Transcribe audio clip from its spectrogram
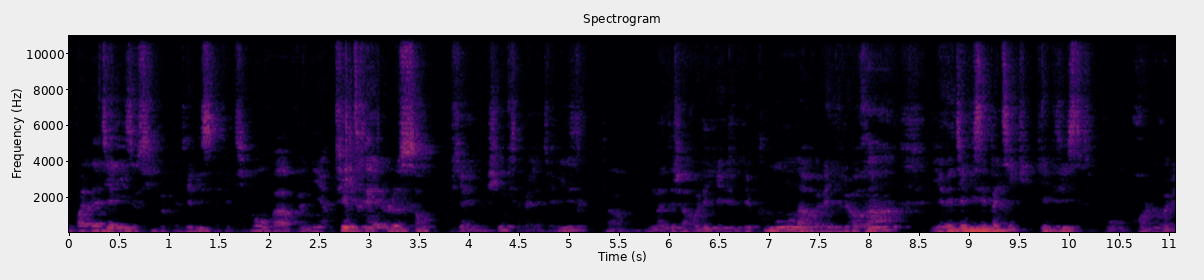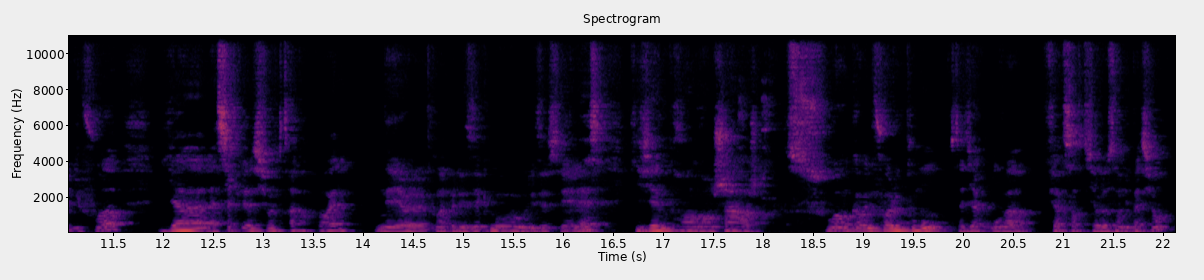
on parle de la dialyse aussi, donc la dialyse, effectivement, on va venir filtrer le sang via une machine qui s'appelle la dialyse. on a déjà relayé les poumons, on a relayé le rein, il y a les dialyses hépatiques qui existent, on prend le relais du foie, il y a la circulation extracorporelle, euh, qu'on appelle les ECMO ou les ECLS, qui viennent prendre en charge soit encore une fois le poumon, c'est-à-dire qu'on va faire sortir le sang du patient,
